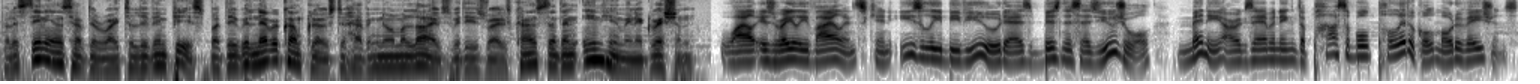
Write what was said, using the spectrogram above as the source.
Palestinians have the right to live in peace, but they will never come close to having normal lives with Israel's constant and inhuman aggression. While Israeli violence can easily be viewed as business as usual, many are examining the possible political motivations.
